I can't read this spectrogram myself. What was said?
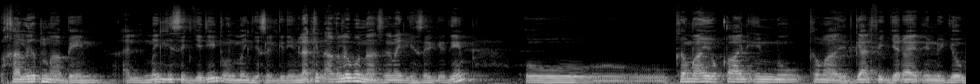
خليط ما بين المجلس الجديد والمجلس القديم. لكن أغلب الناس المجلس القديم وكما يقال إنه كما يتقال في الجرائد إنه جو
